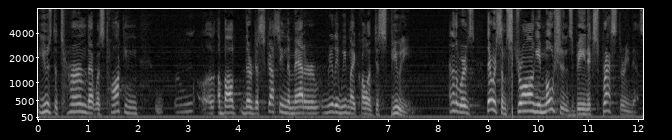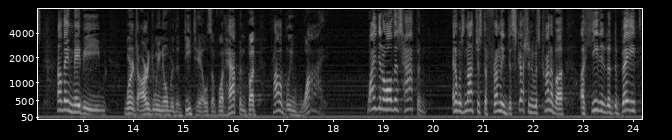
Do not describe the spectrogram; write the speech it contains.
used a term that was talking Uh, about they're discussing the matter, really, we might call it disputing. In other words, there were some strong emotions being expressed during this. Now, they maybe weren't arguing over the details of what happened, but probably why. Why did all this happen? And it was not just a friendly discussion, it was kind of a, a heated a debate,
